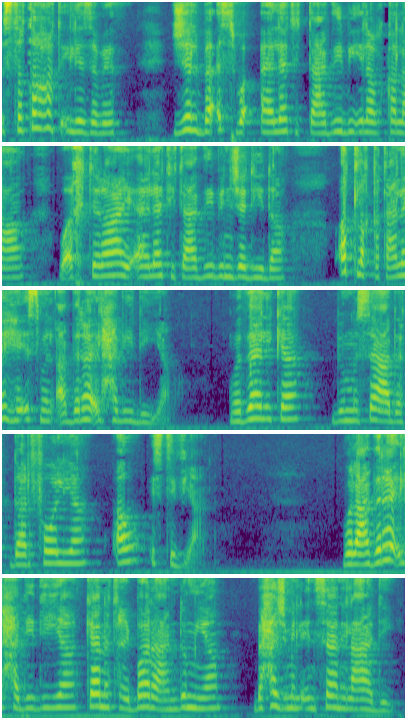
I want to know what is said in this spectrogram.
استطاعت إليزابيث جلب أسوأ آلات التعذيب إلى القلعة واختراع آلات تعذيب جديدة أطلقت عليها اسم الأذراء الحديدية وذلك بمساعدة دارفوليا أو إستيفيان. والعذراء الحديدية كانت عبارة عن دمية بحجم الإنسان العادي.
